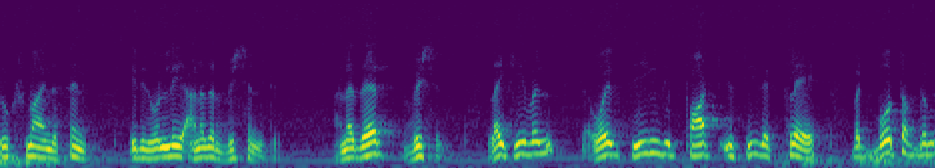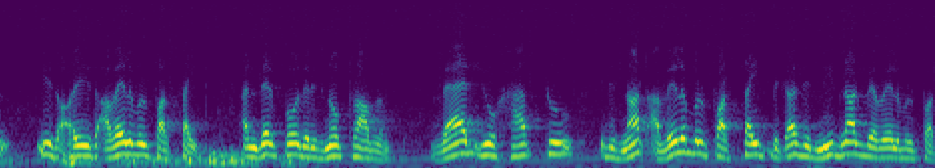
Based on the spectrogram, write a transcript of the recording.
Sukshma in the sense it is only another vision. It is another vision. Like even while seeing the pot, you see the clay, but both of them is, is available for sight, and therefore there is no problem. Where you have to, it is not available for sight because it need not be available for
